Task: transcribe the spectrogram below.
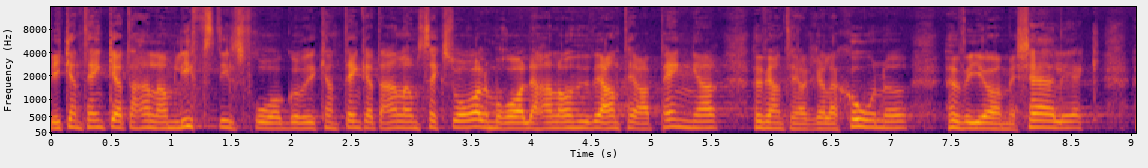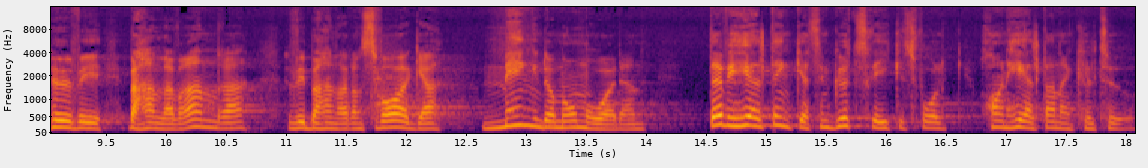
Vi kan tänka att det handlar om livsstilsfrågor, vi kan tänka att det handlar om sexualmoral, det handlar om hur vi hanterar pengar, hur vi hanterar relationer, hur vi gör med kärlek, hur vi behandlar varandra, hur vi behandlar de svaga. Mängder med områden där vi helt enkelt som Guds rikes folk har en helt annan kultur.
